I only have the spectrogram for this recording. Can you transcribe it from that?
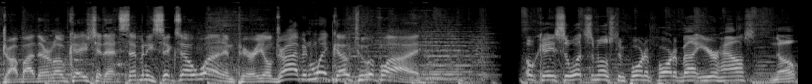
Drop by their location at 7601 Imperial Drive in Waco to apply. Okay, so what's the most important part about your house? No,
